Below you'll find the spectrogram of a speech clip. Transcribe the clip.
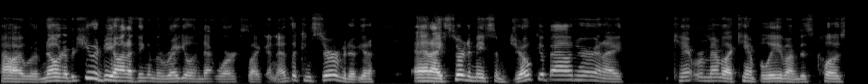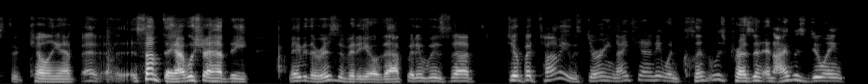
how I would have known her. But she would be on, I think, on the regular networks, like another conservative, you know. And I sort of made some joke about her, and I can't remember. I can't believe I'm this close to Kellyanne. Uh, something. I wish I have the. Maybe there is a video of that, but it was. Uh, but Tommy, it was during 1998 when Clinton was president, and I was doing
